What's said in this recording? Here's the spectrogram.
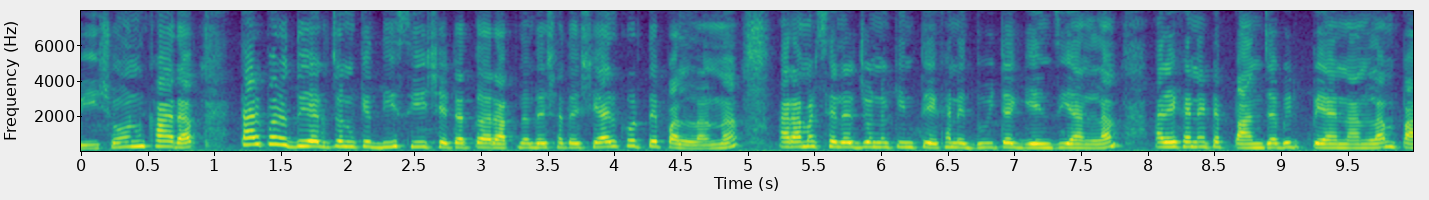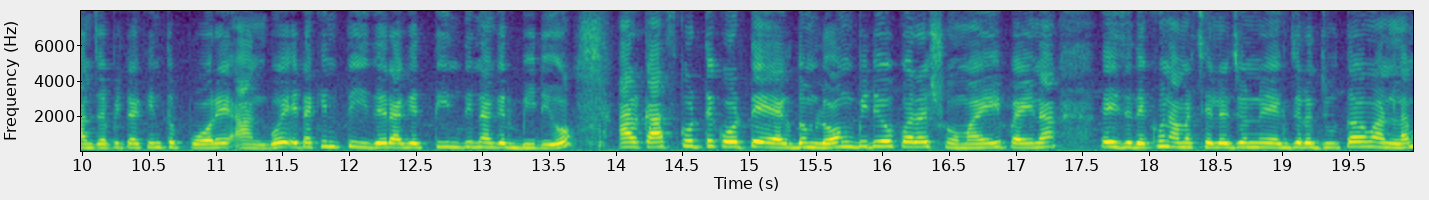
ভীষণ খারাপ। তারপরে দুই একজনকে দিছি, সেটা তো আর আপনাদের সাথে শেয়ার করতে পারলাম না। আর আমার ছেলের জন্য কিন্তু এখানে দুইটা গেঞ্জি আনলাম। আর এখানে একটা পাঞ্জাবির প্যান আনলাম। পাঞ্জাবিটা কিন্তু পরে আনব। এটা কিন্তু ঈদের আগে, তিন দিন আগের ভিডিও। আর কাজ করতে করতে একদম লং ভিডিও করার সময়ই পাই না। এই যে দেখুন, আমার ছেলের জন্য এক জোড়া জুতাও আনলাম।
